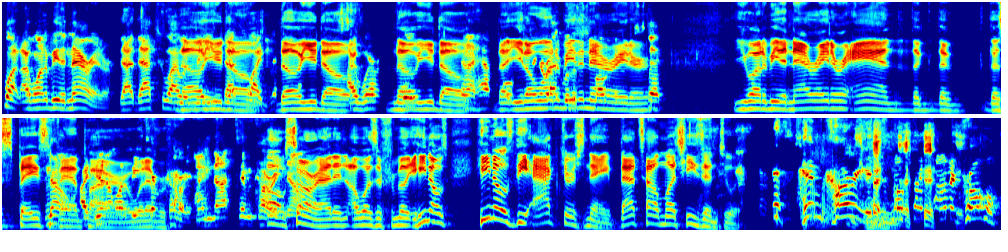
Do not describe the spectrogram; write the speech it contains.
What? I want to be the narrator. That that's who I would No, be. you That's don't. no, you don't. I wear no, you don't. and That you don't want to be the narrator. You want to be the narrator and the the the space No, vampire not want or to be whatever. Tim Curry. I'm not Tim Curry. Oh, no. sorry, I didn't. I wasn't familiar. He knows. He knows the actor's name. That's how much he's into it. It's Tim Curry. It's his most iconic role.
